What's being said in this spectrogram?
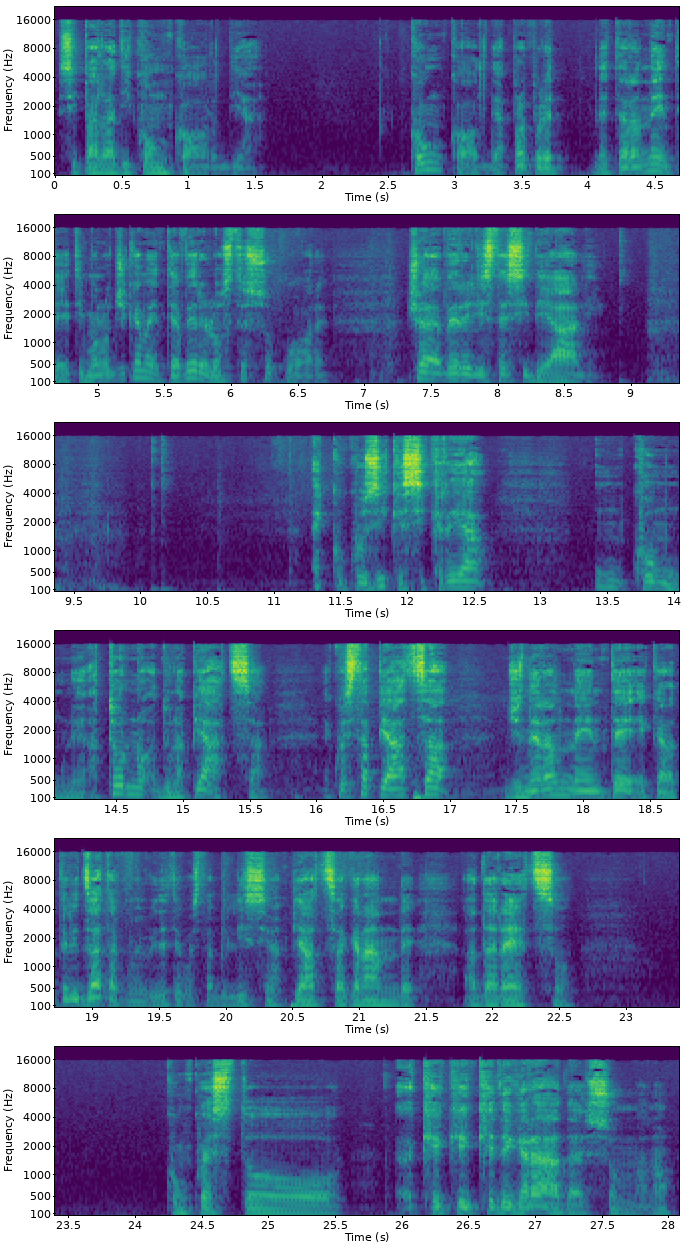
si parla di concordia. Concordia, proprio letteralmente, etimologicamente, avere lo stesso cuore, cioè avere gli stessi ideali, Ecco così che si crea un comune attorno ad una piazza e questa piazza generalmente è caratterizzata, come vedete questa bellissima piazza grande ad Arezzo, con questo che, che, che degrada, insomma, no?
